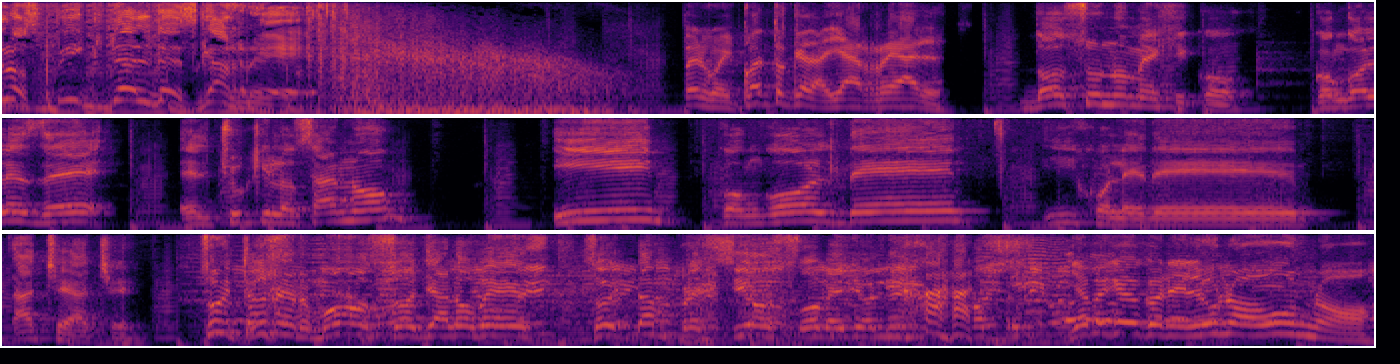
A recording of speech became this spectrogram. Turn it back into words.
Los picks del desgarre. Pero, güey, ¿cuánto queda ya real? 2-1 México. Con goles de el Chucky Lozano y con gol de. Híjole, de. HH. Soy tan hermoso, ya lo ves. Soy tan precioso, bello. Yo me quedo con el 1-1.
